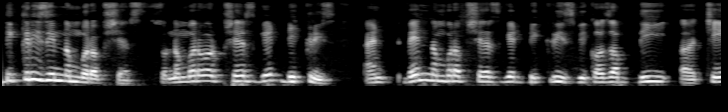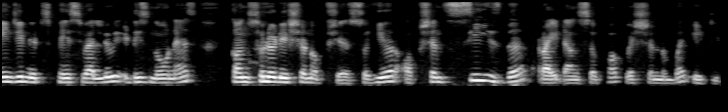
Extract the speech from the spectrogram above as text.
decrease in number of shares. So number of shares get decreased and when number of shares get decreased because of the uh, change in its face value it is known as consolidation of shares. So here option c is the right answer for question number 18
